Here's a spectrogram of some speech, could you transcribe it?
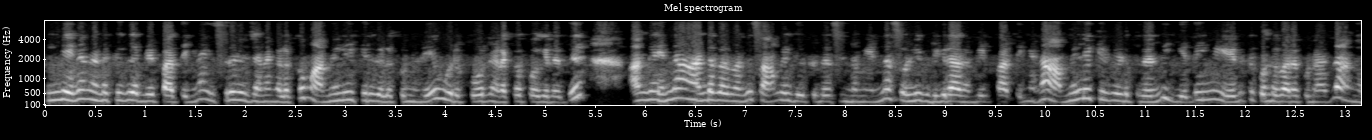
இங்க என்ன நடக்குது அப்படின்னு பாத்தீங்கன்னா இஸ்ரேல் ஜனங்களுக்கும் அமெரிக்கர்களுக்கும் இடையே ஒரு போர் நடக்க போகிறது. அங்க என்ன ஆண்டவர் வந்து சாமி இருக்கிற நம்ம என்ன சொல்லி விடுகிறார் அப்படின்னு பாத்தீங்கன்னா அமெரிக்கர்களிடத்துல இருந்து எதையுமே எடுத்து கொண்டு வரக்கூடாது. அங்க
